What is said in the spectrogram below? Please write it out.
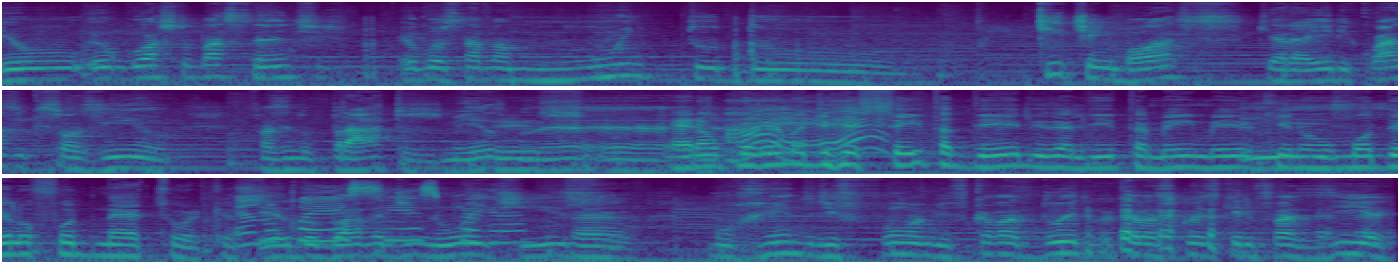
eu, eu gosto bastante. Eu gostava muito do Kitchen Boss, que era ele quase que sozinho fazendo pratos mesmo, Isso. né? É, Era um Ah, programa de é? receita dele ali também, meio que no Isso. modelo Food Network. Eu assim. não eu dublava de esse noite programa. isso, É. morrendo de fome, ficava doido com aquelas coisas que ele fazia.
